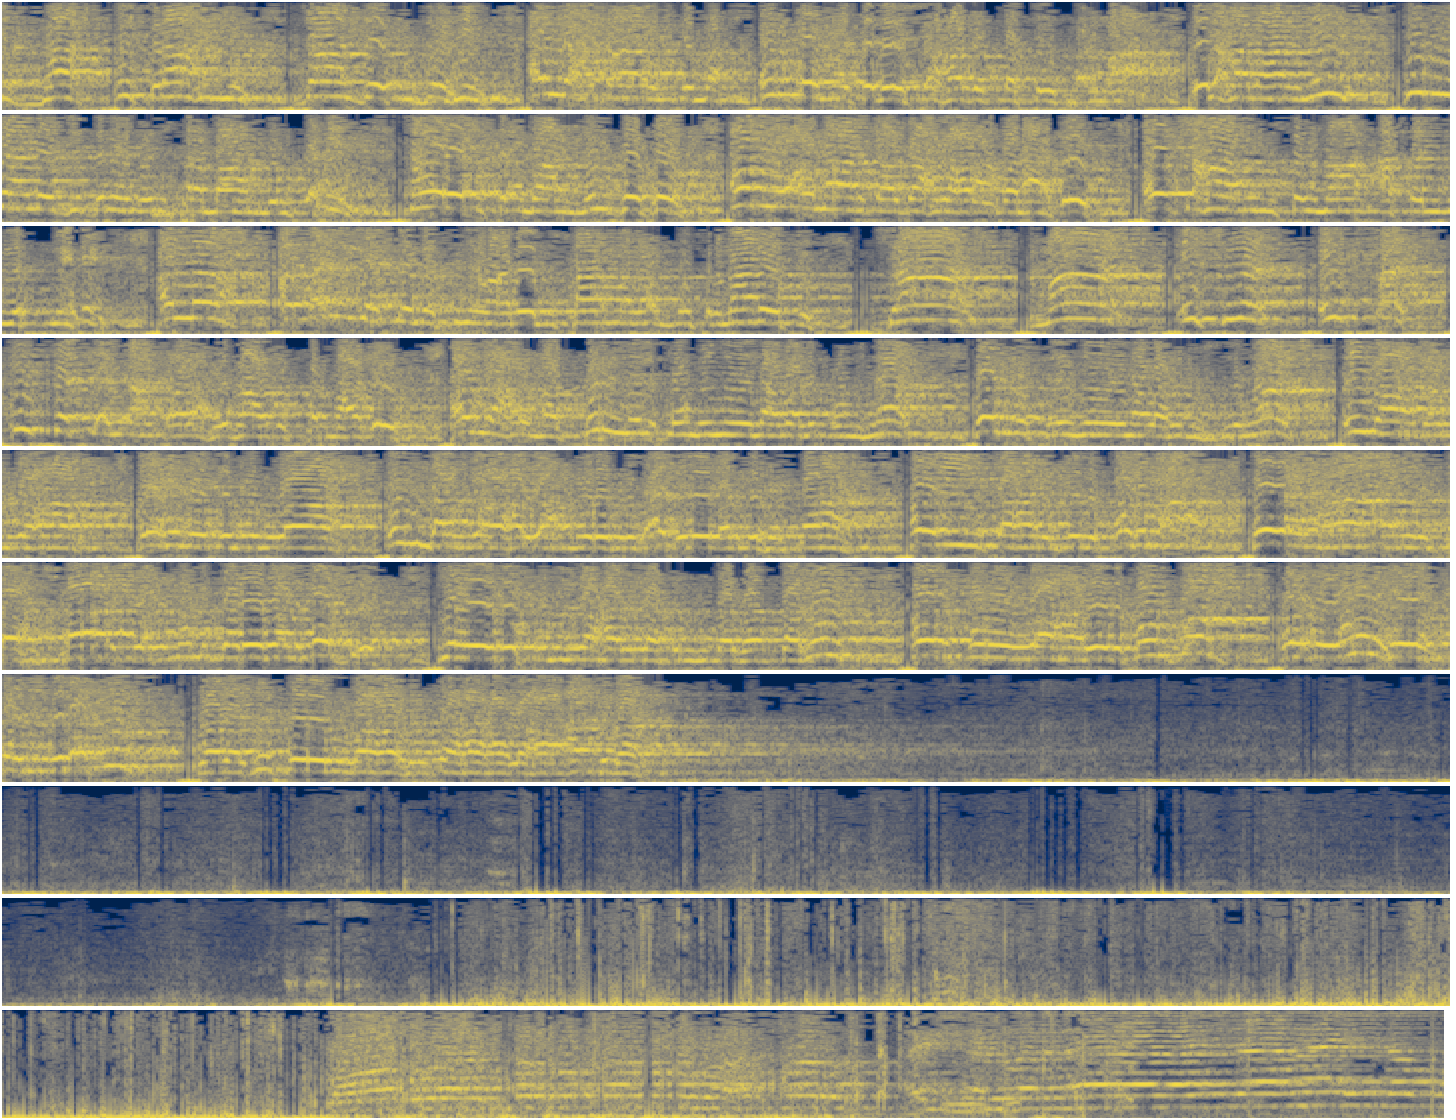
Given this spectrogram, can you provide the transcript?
اس راہ میں جان دے چکے ہیں، اللہ تعالیٰ ان کو ان کو مدد شہادت نصیب فرما العالمین دنیا میں جتنے بھی مسلمان ملک ہیں، سارے مسلمان ملکوں کو ہم امان کا دہوار بنا دے۔ اور جہاں بھی مسلمان اقلیت میں ہیں، اللہ اقلیت میں بسنے والے مسلمان مسلمانوں کی جان، مان عصمت عزت عزت اللہ تعالیٰ حفاظت فرما دے۔ اللهم كل للمؤمنين والمؤمنات والمسلمين والمسلمات، عباد الله رحمكم الله ان الله يامر بالعدل والاحسان وايتاء ذي القربى، وينهى عن الفحشاء والمنكر والبغي، يعظكم لعلكم تذكرون اذكروا الله يذكركم، وادعوه يستجب لكم ولذكر الله تعالى اكبر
